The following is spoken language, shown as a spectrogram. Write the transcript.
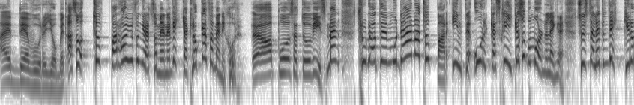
Nej, det vore jobbigt. Alltså, tuppar har ju fungerat som en väckarklocka för människor. Ja, på sätt och vis. Men tror du att moderna tuppar inte orkar skrika så på morgonen längre? Så istället väcker de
